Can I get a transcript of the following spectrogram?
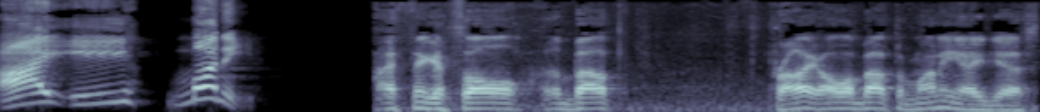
i.e., money. I think it's all about, probably all about the money, I guess.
